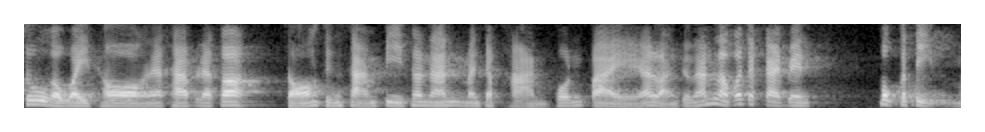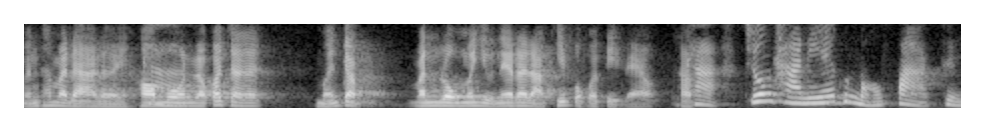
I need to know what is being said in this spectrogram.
สู้กับวัยทองนะครับ แล้วก็2-3ถึง3ปีเท่านั้นมันจะผ่านพ้นไปแล้วหลังจากนั้นเราก็จะกลายเป็นปกติเหมือนธรรมดาเลย ฮอร์โมนเราก็จะเหมือนกับ มันลงมาอยู่ในระดับที่ปกติแล้วครับค่ะ ช่วงท้ายนี้ให้คุณหมอฝากถึง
